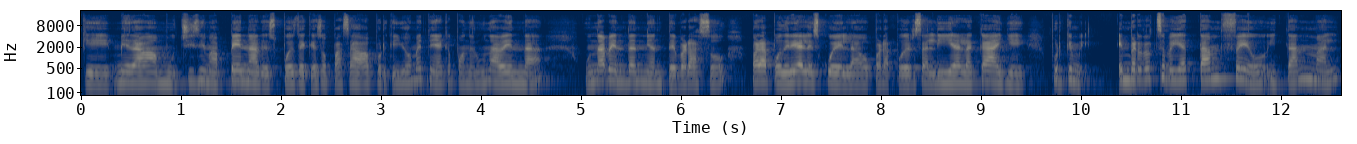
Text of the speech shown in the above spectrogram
que me daba muchísima pena después de que eso pasaba porque yo me tenía que poner una venda, una venda en mi antebrazo para poder ir a la escuela o para poder salir a la calle, porque en verdad se veía tan feo y tan mal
